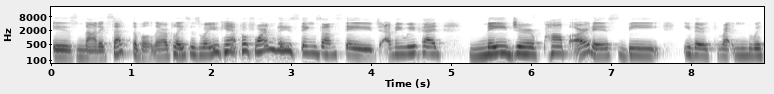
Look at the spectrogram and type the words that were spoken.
is not acceptable. There are places where you can't perform these things on stage. I mean, we've had major pop artists be either threatened with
